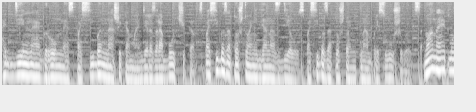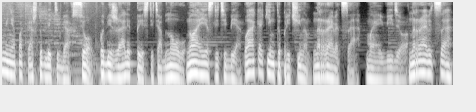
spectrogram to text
отдельное огромное спасибо нашей команде разработчиков. Спасибо за то, что они для нас делают. Спасибо за то, что они к нам прислушиваются. Ну а на этом у меня пока что для тебя тебя все, побежали тестить обнову. Ну а если тебе по каким-то причинам нравятся мои видео, нравится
